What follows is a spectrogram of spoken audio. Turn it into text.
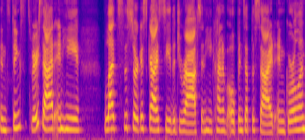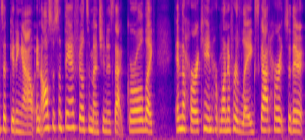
instincts. It's very sad. And he lets the circus guy see the giraffes and he kind of opens up the side and girl ends up getting out. And also something i failed to mention is that girl like in the hurricane, her, one of her legs got hurt. So they're,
